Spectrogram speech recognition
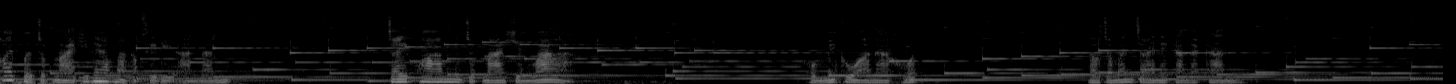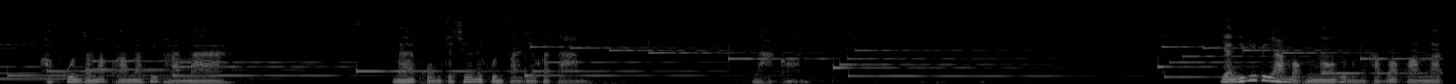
ค่อยเปิดจดหมายที่แนบมากับซีดีอ่านนั้น ใจความในจดหมายเขียนว่า ผมไม่กลัวอนาคต เราจะมั่นใจในกันและกัน ขอบคุณสำหรับความรักที่ผ่านมา แม้ผมจะเชื่อในคุณฝ่ายเดียวก็ตาม ลาก่อน อย่างที่พี่พยายามบอกน้องเสมอครับว่าความรัก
